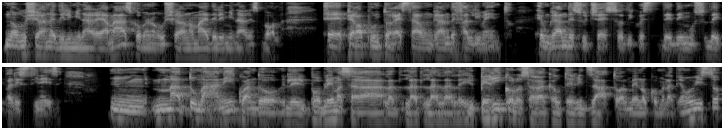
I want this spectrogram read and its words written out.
non riusciranno ad eliminare Hamas come non riusciranno mai ad eliminare Hezbollah. Eh, però appunto resta un grande fallimento e un grande successo questi, dei, dei, dei, palestinesi. Mm, ma domani, quando il problema sarà, la, la, la, il pericolo sarà cauterizzato, almeno come l'abbiamo visto,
